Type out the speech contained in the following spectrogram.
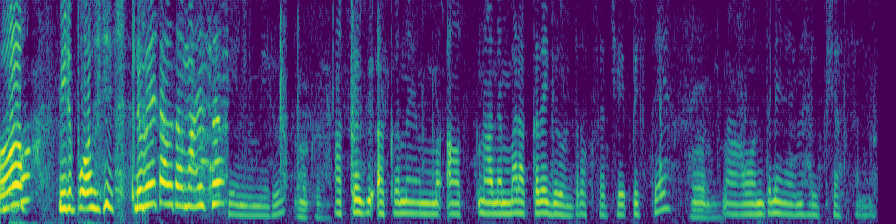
ఓ వీడు పోలీస్. నువ్వేట అవుతావు మహేష్? మీరు అక్క అక్క నా నెంబర్ అక్క దగ్గర ఉంటుంది ఒకసారి చేపిస్తే నా వంతు నేను హెల్ప్ చేస్తాను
